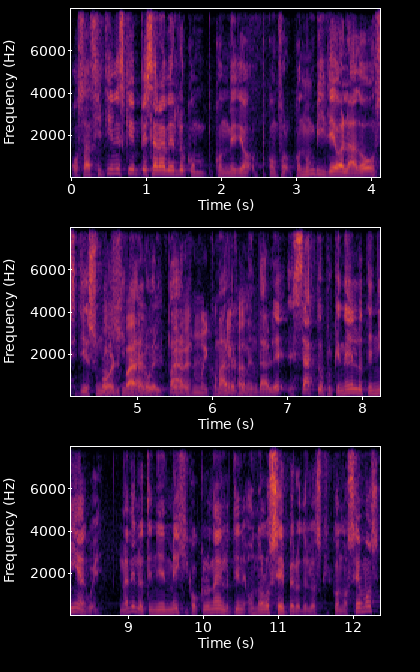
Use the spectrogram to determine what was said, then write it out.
O sea, si tienes que empezar a verlo con, con medio, con, con un video al lado, o si tienes un O el original par, o el par, pero es muy más recomendable. Exacto, porque nadie lo tenía, güey. Nadie lo tenía en México, creo que nadie lo tiene, o no lo sé, pero de los que conocemos,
